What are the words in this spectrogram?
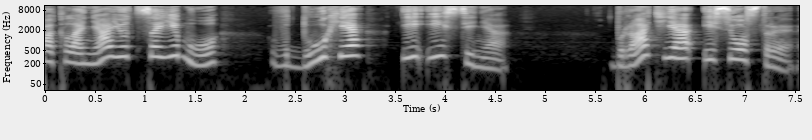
поклоняются Ему в духе и истине. Братья и сестры,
